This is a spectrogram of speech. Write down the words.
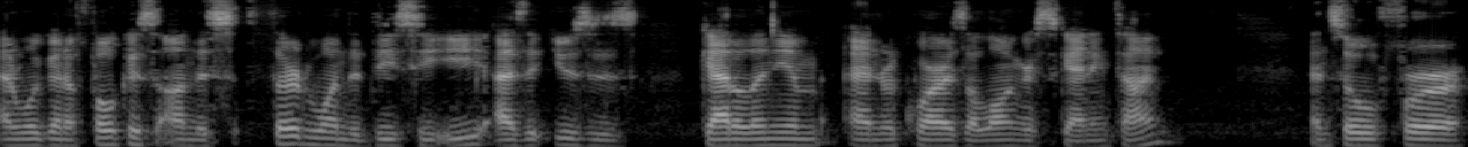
And we're going to focus on this third one, the DCE, as it uses gadolinium and requires a longer scanning time. And so for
